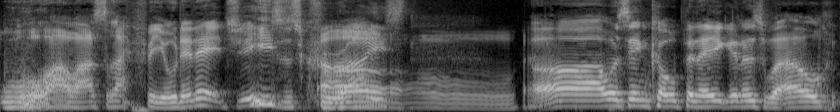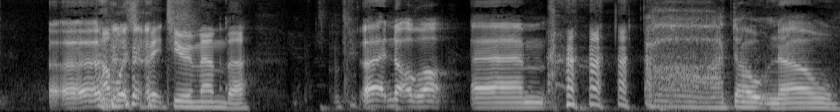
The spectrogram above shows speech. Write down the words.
Wow, that's left field, isn't it? Jesus Christ. Oh. Oh, I was in Copenhagen as well. Uh, How much of it do you remember? Uh, not a lot. Um, oh, I don't know.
